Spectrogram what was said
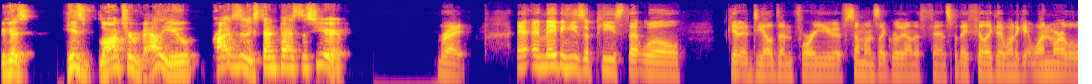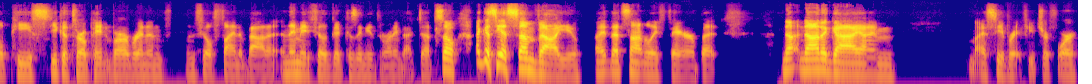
because his long term value probably doesn't extend past this year. right. And, and maybe he's a piece that will get a deal done for you if someone's like really on the fence, but they feel like they want to get one more little piece. You could throw Peyton Barber in and, and feel fine about it, and they may feel good because they need the running back depth. So I guess he has some value. Right? That's not really fair, but not not a guy I'm I see a bright future for.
